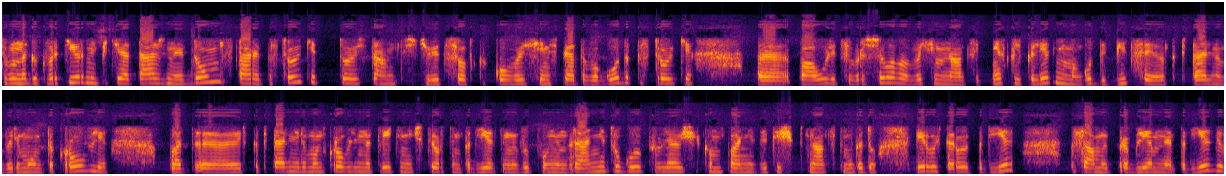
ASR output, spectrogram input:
многоквартирный пятиэтажный дом старой постройки, то есть там 1900 какого 75 -го года постройки э, по улице Ворошилова, 18. Несколько лет не могу добиться капитального ремонта кровли. Под э, капитальный ремонт кровли на третьем и четвертом подъездами выполнен ранее другой управляющей компанией в 2015 году. Первый второй подъезд, самые проблемные подъезды,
